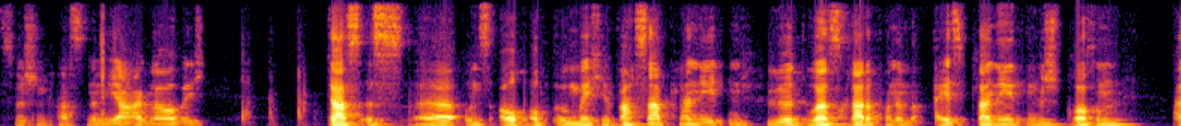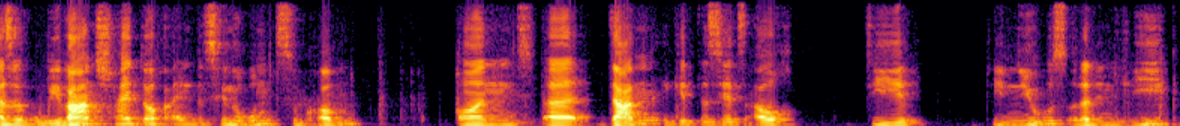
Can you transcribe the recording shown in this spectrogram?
zwischen fast einem Jahr, glaube ich, dass es äh, uns auch auf irgendwelche Wasserplaneten führt. Du hast gerade von einem Eisplaneten gesprochen. Also Obi-Wan scheint doch ein bisschen rumzukommen. Und äh, dann gibt es jetzt auch die, die News oder den Leak,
